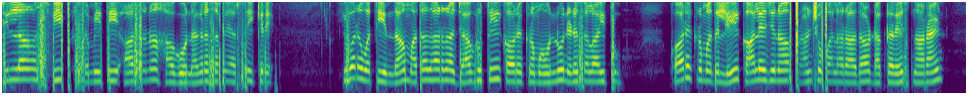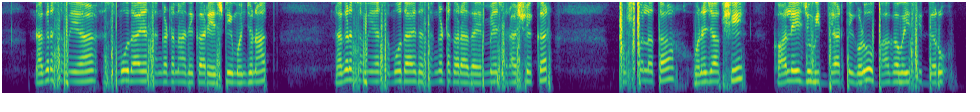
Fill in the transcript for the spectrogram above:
ಜಿಲ್ಲಾ ಸ್ವೀಪ್ ಸಮಿತಿ ಹಾಸನ ಹಾಗೂ ನಗರಸಭೆ ಅರಸೀಕೆರೆ. ಇವರ ವತಿಯಿಂದ ಮತದಾರರ ಜಾಗೃತಿ ಕಾರ್ಯಕ್ರಮವನ್ನು ನಡೆಸಲಾಯಿತು. ಕಾರ್ಯಕ್ರಮದಲ್ಲಿ ಕಾಲೇಜಿನ ಪ್ರಾಂಶುಪಾಲರಾದ ಡಾಕ್ಟರ್ ಎಸ್ ನಾರಾಯಣ್, ನಗರಸಭೆಯ ಸಮುದಾಯ ಸಂಘಟನಾಧಿಕಾರಿ ಎಸ್ ಟಿ ಮಂಜುನಾಥ್, ನಗರಸಭೆಯ ಸಮುದಾಯದ ಸಂಘಟಕರಾದ M S Rajashekar, Pushpalatha, Vanajakshi, college ವಿದ್ಯಾರ್ಥಿಗಳು ಭಾಗವಹಿಸಿದ್ದರು.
